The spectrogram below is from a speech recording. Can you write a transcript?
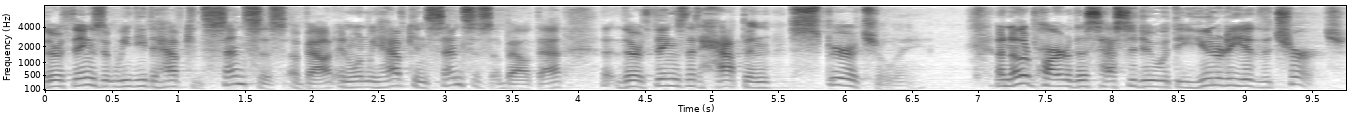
There are things that we need to have consensus about, and when we have consensus about that, there are things that happen spiritually. Another part of this has to do with the unity of the church.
